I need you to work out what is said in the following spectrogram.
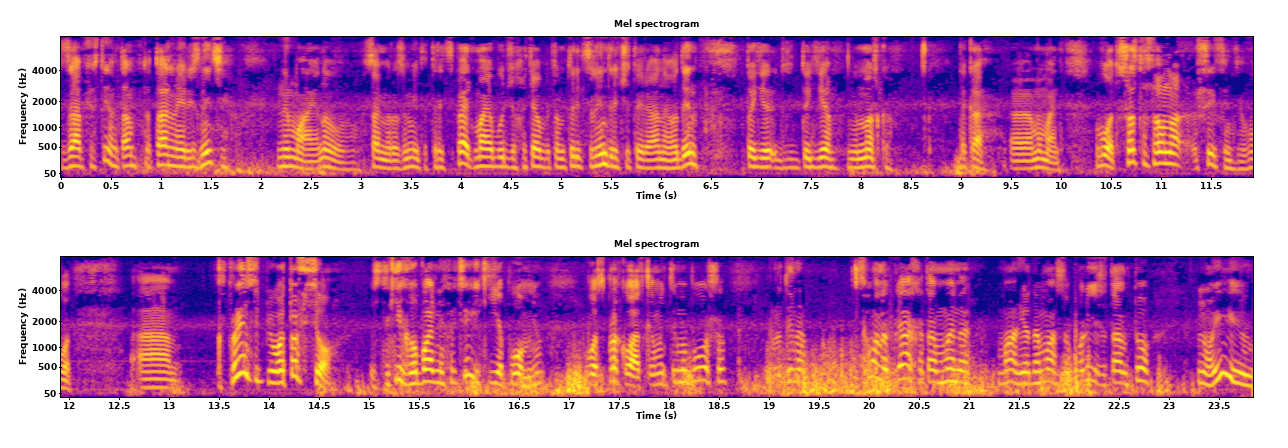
запчастин, там тотальної різниці немає. Ну, самі розумієте, 35 має бути хоча б там 3 циліндри, 4, а не один, то є, то є немножко така е, момент. Вот, що стосовно шифінгів, вот. Е, в принципі, ото все. З таких глобальних речей, які я пам'ятаю, з прокладками тими було, що людина дзвонить, бляха, там в мене я до масу полізе, там то. Ну і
